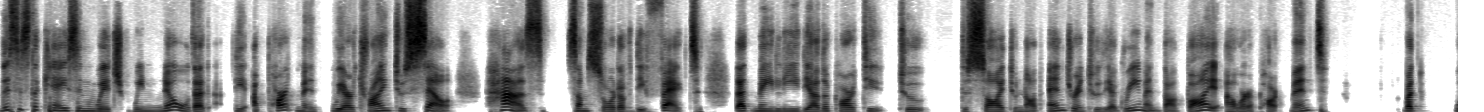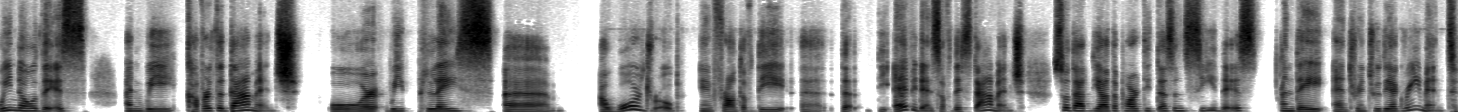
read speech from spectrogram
this is the case in which we know that the apartment we are trying to sell has some sort of defect that may lead the other party to decide to not enter into the agreement, not buy our apartment. But we know this and we cover the damage or we place um, a wardrobe in front of the, uh, the the evidence of this damage so that the other party doesn't see this and they enter into the agreement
